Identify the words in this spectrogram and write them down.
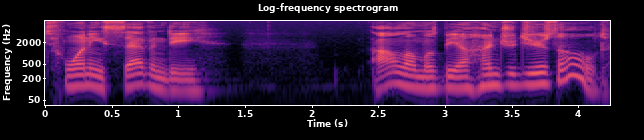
2070 I'll almost be 100 years old.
